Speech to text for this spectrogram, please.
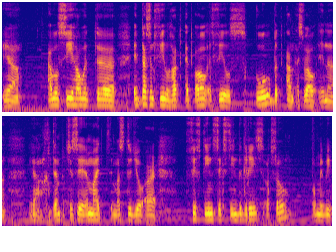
yeah, I will see how it, uh, it doesn't feel hot at all. It feels cool, but I'm as well in a, yeah, temperatures here in my, in my studio are 15, 16 degrees or so, or maybe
